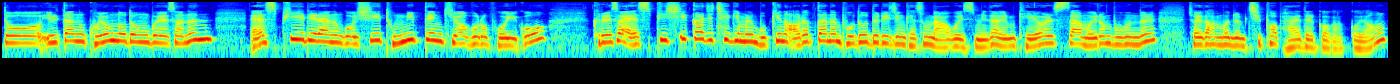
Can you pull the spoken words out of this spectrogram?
또 일단 고용노동부에서는 SPL이라는 곳이 독립된 기업으로 보이고 그래서 SPC까지 책임을 묻기는 어렵다는 보도들이 지금 계속 나오고 있습니다. 그럼 계열사 뭐 이런 부분을 저희가 한번 좀 짚어봐야 될 것 같고요.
